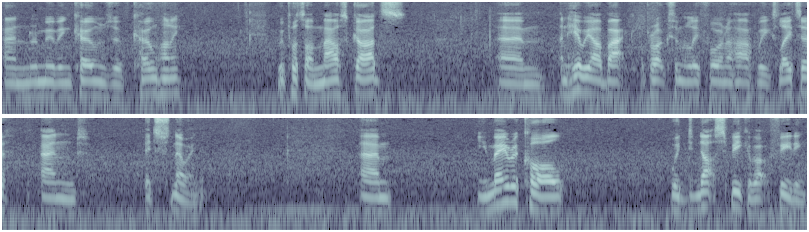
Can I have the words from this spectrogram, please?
and removing combs of comb honey. We put on mouse guards um, and here we are back approximately four and a half weeks later and it's snowing. Um, you may recall we did not speak about feeding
